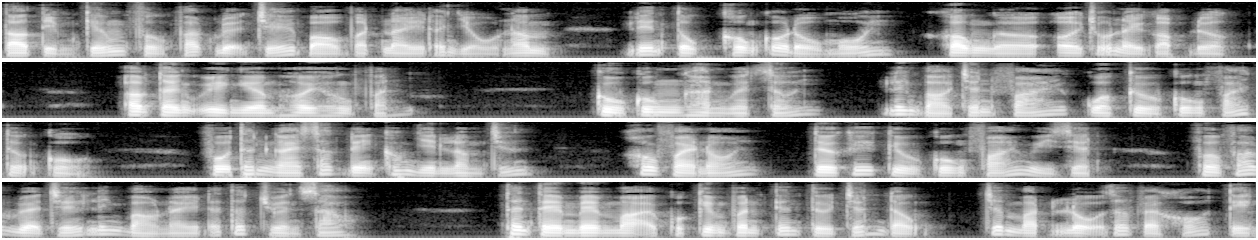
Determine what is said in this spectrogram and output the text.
Ta tìm kiếm phương pháp luyện chế bảo vật này đã nhiều năm, liên tục không có đầu mối, không ngờ ở chỗ này gặp được. Âm thanh uy nghiêm hơi hưng phấn. Cửu cung hàn nguyệt giới, linh bảo chân phái của cửu cung phái thượng cổ. Phụ thân ngài xác định không nhìn lầm chứ. Không phải nói, từ khi cửu cung phái hủy diệt, phương pháp luyện chế linh bảo này đã thất truyền sao? Thân thể mềm mại của Kim Vân Tiên Tử chấn động, trên mặt lộ rất vẻ khó tin.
